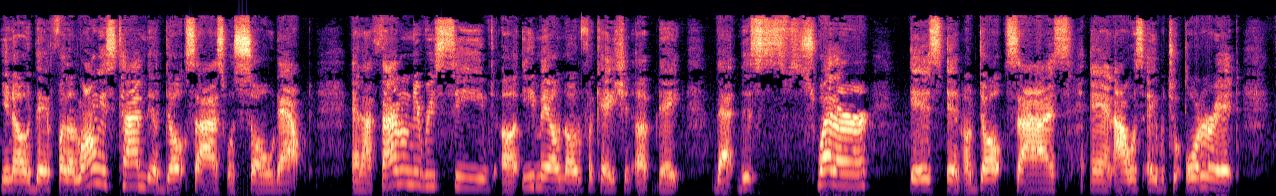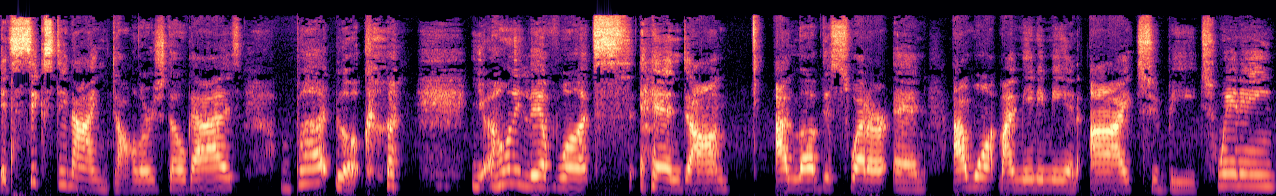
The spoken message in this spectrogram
You know, that for the longest time, the adult size was sold out. And I finally received an email notification update that this sweater is in adult size and I was able to order it. It's $69 though, guys. But look, you only live once and um, I love this sweater and I want my mini me and I to be twinning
